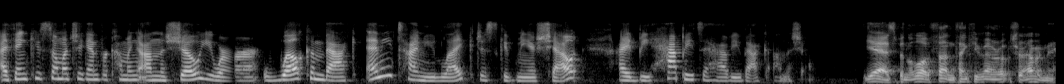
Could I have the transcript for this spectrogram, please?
I thank you so much again for coming on the show. You are welcome back anytime you like. Just give me a shout. I'd be happy to have you back on the show. Yeah, it's been a lot of fun. Thank you very much for having me.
